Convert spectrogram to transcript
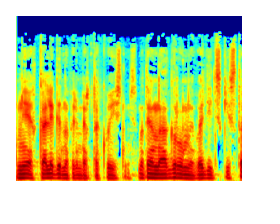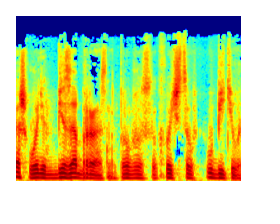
у меня коллега, например, такой есть, несмотря на огромный водительский стаж, водит безобразно. Просто хочется убить его.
